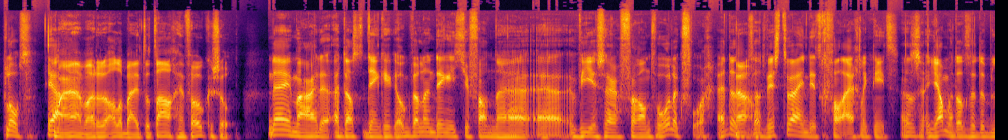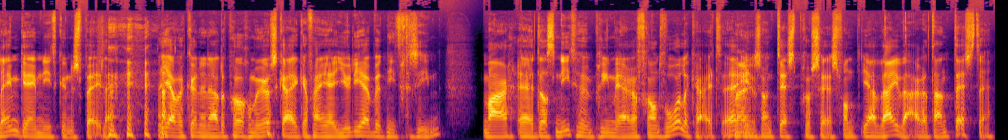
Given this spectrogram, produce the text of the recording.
Klopt. Ja. Maar ja, we hadden er allebei totaal geen focus op. Nee, maar de- dat is denk ik ook wel een dingetje van eh, eh, wie is er verantwoordelijk voor. Hè? Dat, Ja. dat wisten wij in dit geval eigenlijk niet. Dat is jammer dat we de blame game niet kunnen spelen. En ja, we kunnen naar de programmeurs kijken van ja, jullie hebben het niet gezien. Maar eh, dat is niet hun primaire verantwoordelijkheid hè, Nee. in zo'n testproces. Want ja, wij waren het aan het testen.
